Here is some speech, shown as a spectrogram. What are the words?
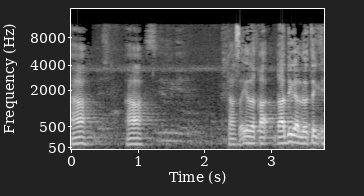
A a taas iyada qaadigaa loo tegi.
